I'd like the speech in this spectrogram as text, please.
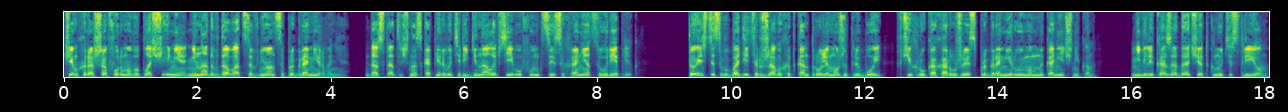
Чем хороша форма воплощения, не надо вдаваться в нюансы программирования. Достаточно скопировать оригинал, и все его функции сохранятся у реплик. То есть освободить ржавых от контроля может любой, в чьих руках оружие с программируемым наконечником, Невелика задача ткнуть острием.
